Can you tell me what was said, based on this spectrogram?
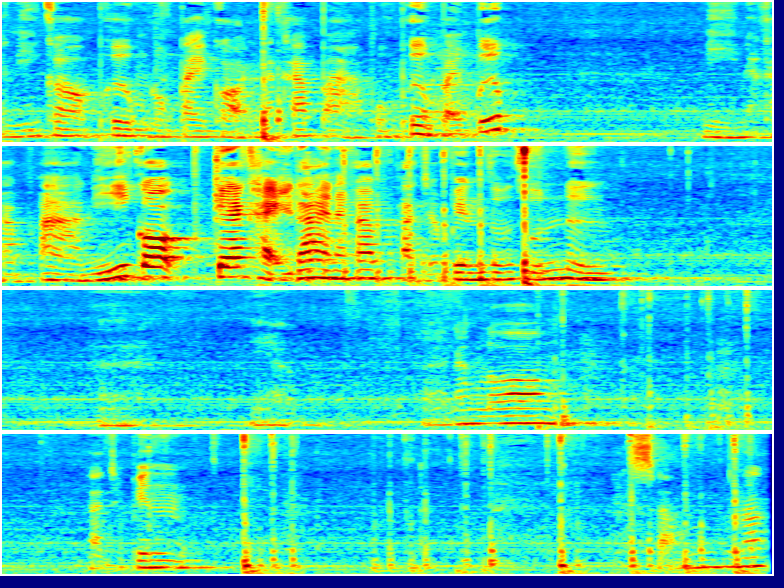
อันนี้ก็เพิ่มลงไปก่อนนะครับอ่าผมเพิ่มไปปุ๊บ นี่นะครับ อ่า นี้ก็แก้ไขได้นะครับ อาจจะเป็น 0 0 1อ่านี่ครับนั่งลอง อาจจะเป็นสำนัก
